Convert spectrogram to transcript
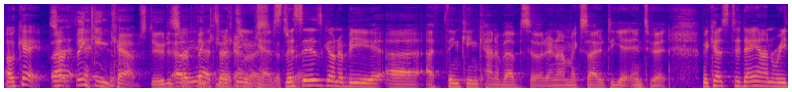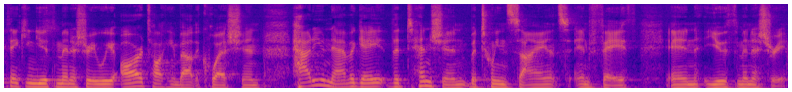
Okay. It's our uh, thinking caps, dude. It's Oh, our yeah, it's thinking our caps. thinking caps. that's This right. is going to be a, a thinking kind of episode, and I'm excited to get into it because today on Rethinking Youth Ministry, we are talking about the question: How do you navigate the tension between science and faith in youth ministry?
